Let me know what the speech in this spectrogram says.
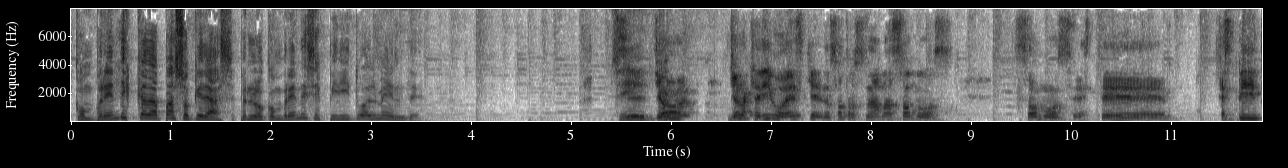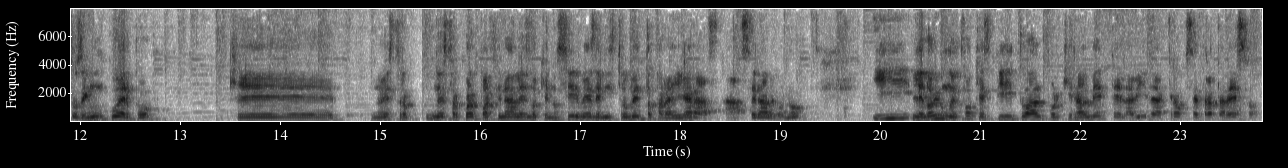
comprendes cada paso que das, pero lo comprendes espiritualmente. Sí, yo, yo lo que digo es que nosotros nada más somos, somos este, espíritus en un cuerpo, que nuestro, nuestro cuerpo al final es lo que nos sirve, es el instrumento para llegar a, a hacer algo, ¿no? Y le doy un enfoque espiritual porque realmente la vida creo que se trata de eso.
